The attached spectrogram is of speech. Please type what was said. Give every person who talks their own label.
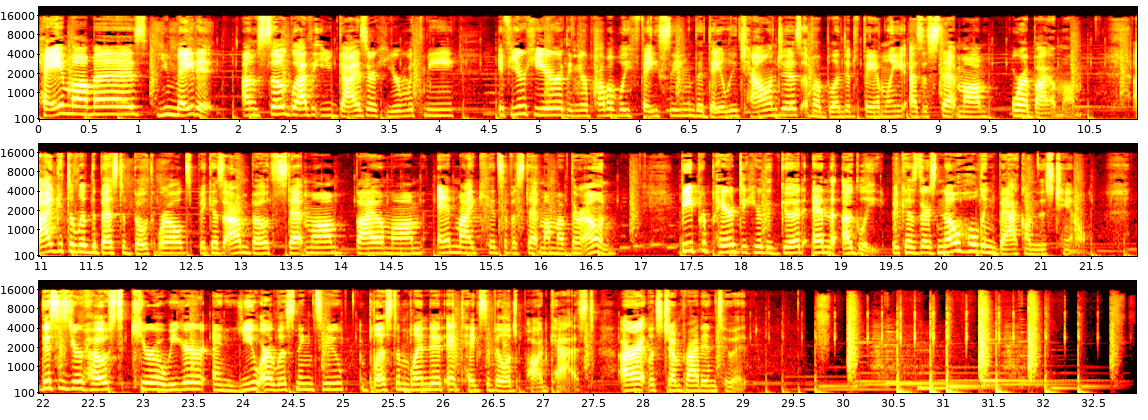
Speaker 1: Hey, mamas, you made it. I'm so glad that you guys are here with me. If you're here, then you're probably facing the daily challenges of a blended family as a stepmom or a bio mom. I get to live the best of both worlds because I'm both stepmom, bio mom, and my kids have a stepmom of their own. Be prepared to hear the good and the ugly because there's no holding back on this channel. This is your host, Kira Weger, and you are listening to Blessed and Blended It Takes a Village podcast. All right, let's jump right into it.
